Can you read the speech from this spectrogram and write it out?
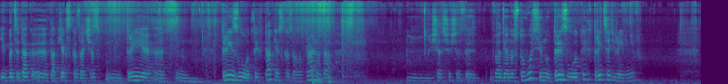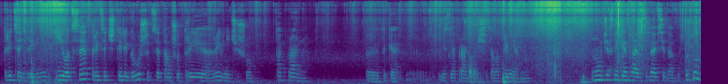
якби це так, е, так як сказати, зараз 3, 3 злотих, так я сказала, правильно? Да. Зараз, зараз, зараз, 2,98, ну 3 злотих, 30 гривнів. 30 гривнів. І оце 34 гроші, це там що, 3 гривні чи що? Так, правильно? Е, таке, е, якщо я правильно висчитала, примерно. Ну, чесник, я знаю, всегда і всегда був. Потім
